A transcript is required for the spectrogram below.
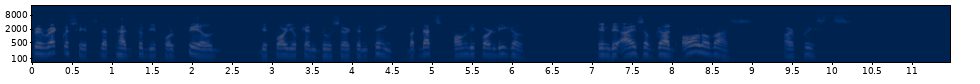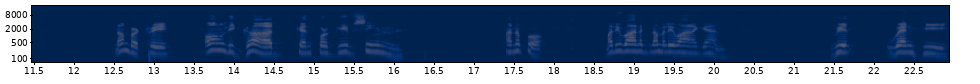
prerequisites that had to be fulfilled before you can do certain things. But that's only for legal. In the eyes of God, all of us are priests. Number three, only God can forgive sin. Ano po? Maliwanag na maliwanag yan. When, when He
